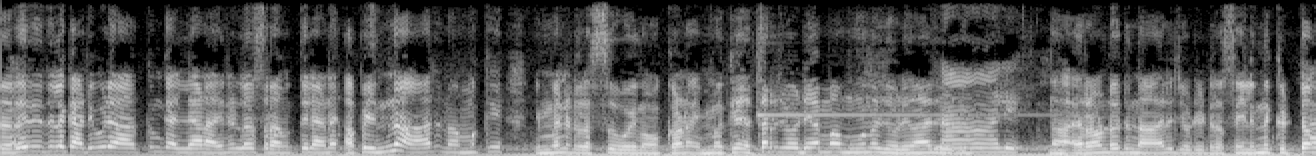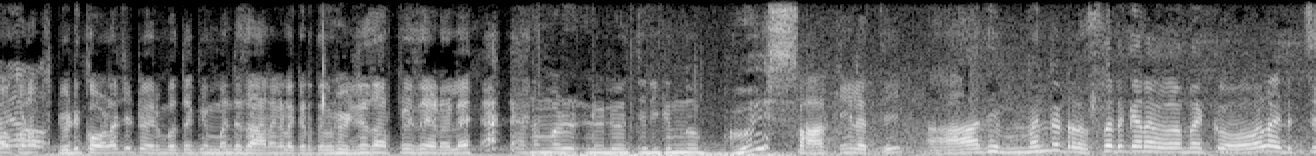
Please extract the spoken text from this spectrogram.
ചെറിയ രീതിയിലൊക്കെ അടിപൊളി ആർക്കും കല്യാണം. അതിനുള്ള ശ്രമത്തിലാണ്. അപ്പൊ ഇന്ന് ആദ്യം നമുക്ക് ഇമ്മന്റെ ഡ്രസ്സ് പോയി നോക്കണം. ഇമ്മക്ക് എത്ര ജോഡിയമ്മ മൂന്ന് ജോഡി നാല് ജോഡി? അറൗണ്ട് ഒരു നാല് ജോഡി ഡ്രസ്സ് ഇന്ന് കിട്ടാൻ നോക്കണം. ഇവിടെ കോളേജ് ഇട്ട് വരുമ്പോഴത്തേക്ക് ഇമ്മന്റെ സാധനങ്ങളൊക്കെ എടുത്ത് വീടിന് സർപ്രൈസ് ചെയ്യണം അല്ലേ? നമ്മൾ ലുലു എത്തിയിരിക്കുന്നു പാർക്കിങ്ങിലെത്തി ആദ്യം ഇമ്മന്റെ ഡ്രസ്സ് എടുക്കാനാ പോകുന്ന. കോളടിച്ച്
